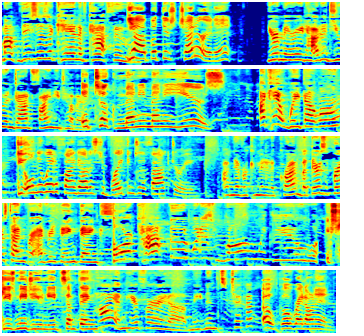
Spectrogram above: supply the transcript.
Mom, this is a can of cat food. Yeah, but there's cheddar in it. You're married. How did you and dad find each other? It took many, many years. I can't wait that long. The only way to find out is to break into the factory. I've never committed a crime, but there's a first time for everything, thanks. More cat food? What is wrong with you? Excuse me, do you need something? Hi, I'm here for a uh, maintenance checkup. Oh, go right on in.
